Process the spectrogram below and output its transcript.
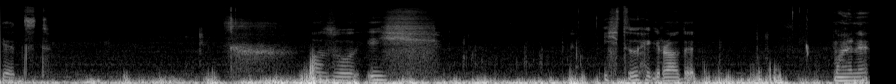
jetzt. Also ich, ich suche gerade meine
